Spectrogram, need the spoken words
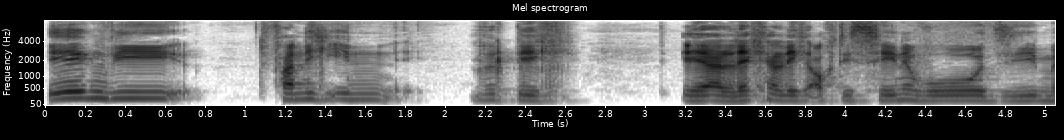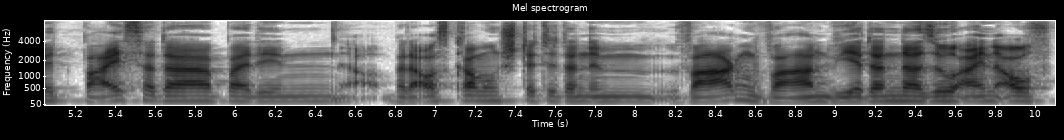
irgendwie fand ich ihn wirklich eher lächerlich. Auch die Szene, wo sie mit Beißer da bei, den, bei der Ausgrabungsstätte dann im Wagen waren, wie er dann da so einen auf,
